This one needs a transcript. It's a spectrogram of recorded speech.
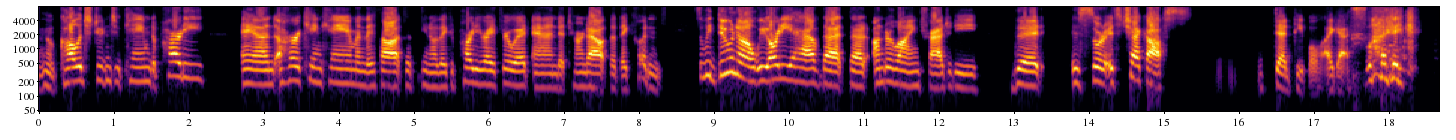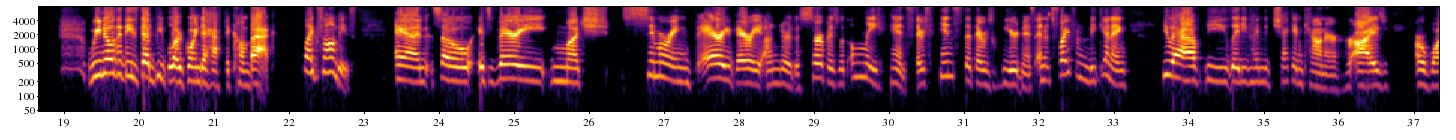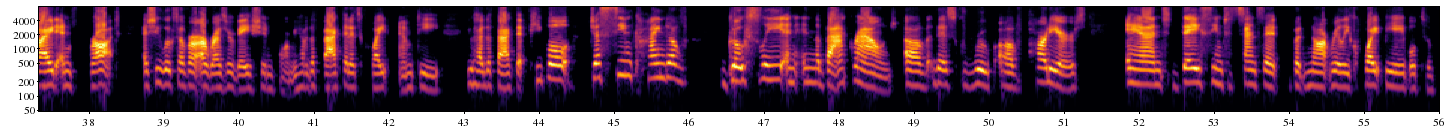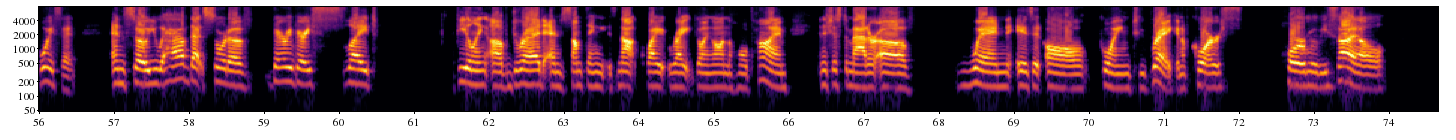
you know, college students who came to party and a hurricane came and they thought that, you know, they could party right through it and it turned out that they couldn't. So we do know we already have that that underlying tragedy that is sort of it's Chekhov's dead people, I guess. Like we know that these dead people are going to have to come back like zombies. And so it's very much simmering very, very under the surface with only hints. There's hints that there's weirdness. And it's right from the beginning. You have the lady behind the check in counter. Her eyes are wide and fraught as she looks over our reservation form. You have the fact that it's quite empty. You have the fact that people just seem kind of ghostly and in the background of this group of partiers and they seem to sense it but not really quite be able to voice it. And so you have that sort of very very slight feeling of dread and something is not quite right going on the whole time. And it's just a matter of when is it all going to break? And of course horror movie style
